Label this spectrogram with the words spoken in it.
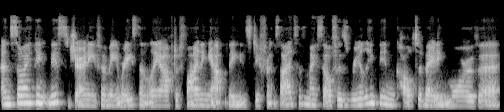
And so I think this journey for me recently, after finding out these different sides of myself, has really been cultivating more of a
